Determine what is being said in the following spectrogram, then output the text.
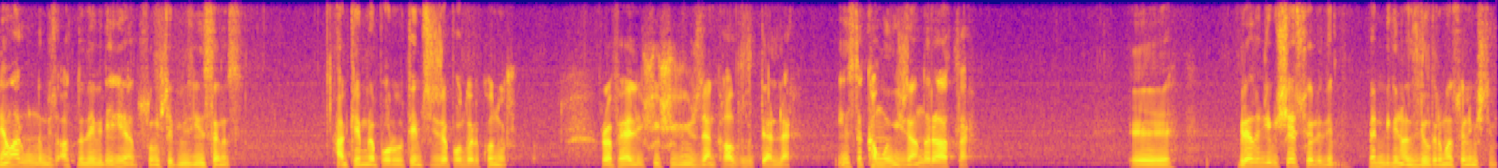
Ne var bunda biz aklı devi değil ya. Sonuçta hepimiz insanız. Hakem raporu, temsilci raporları konur. Rafael'i şu şu yüzden kaldırdık derler. İnsan kamu vicdanı da rahatlar. Ee, biraz önce bir şey söyledim. Ben bir gün Aziz Yıldırım'a söylemiştim.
